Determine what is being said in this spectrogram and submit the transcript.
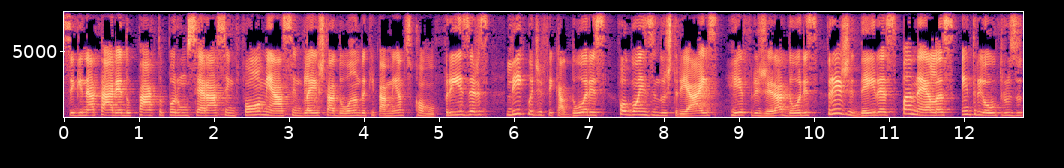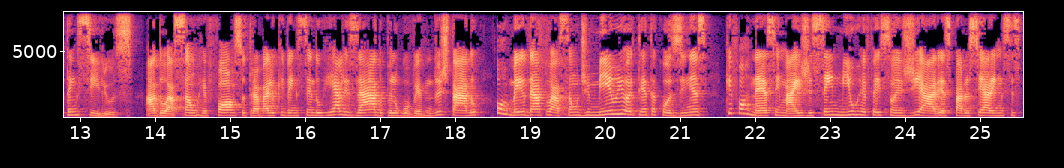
Signatária do Pacto por um Ceará Sem Fome, a Assembleia está doando equipamentos como freezers, liquidificadores, fogões industriais, refrigeradores, frigideiras, panelas, entre outros utensílios. A doação reforça o trabalho que vem sendo realizado pelo governo do estado por meio da atuação de 1.080 cozinhas que fornecem mais de 100 mil refeições diárias para os cearenses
